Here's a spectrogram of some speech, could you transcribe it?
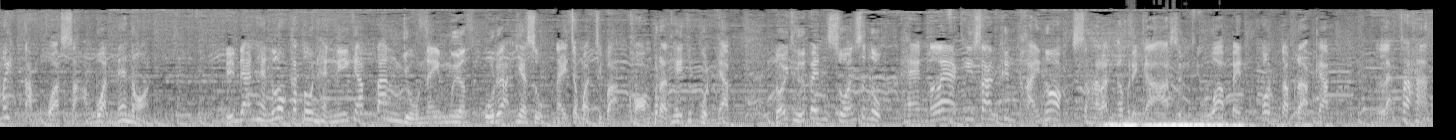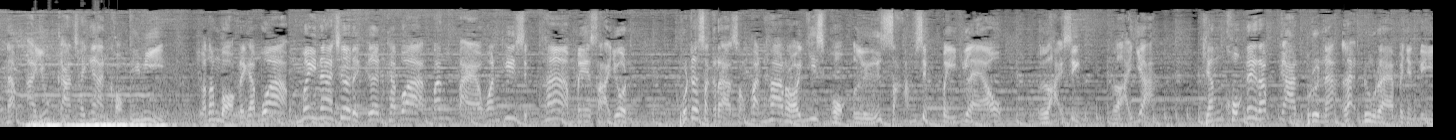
ไม่ต่ำกว่า 3 วันแน่นอน ดินแดนแห่งโลกการ์ตูนแห่งนี้ครับตั้งอยู่ในเมืองอุระยาสุในจังหวัดชิบะของประเทศญี่ปุ่นครับ โดยถือเป็นสวนสนุกแห่งแรกที่สร้างขึ้นภายนอกสหรัฐอเมริกาซึ่ง ว่าเป็นต้นตำรับครับ และถ้าหากนับอายุการใช้งานของที่นี่ ก็ต้องบอกเลยครับว่าไม่น่าเชื่อเลยเกินครับว่าตั้งแต่วันที่ 15 เมษายน พุทธศักราช 2526 หรือ 30 ปีที่แล้ว หลายสิ่งหลายอย่าง ยังคงได้รับการบูรณะและดูแลเป็นอย่างดี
